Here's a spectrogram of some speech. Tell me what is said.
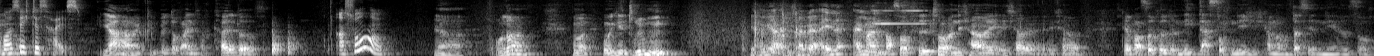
Vorsicht, ist heiß. ja, gib mir doch einfach kaltes. Ach so. Ja. Oder? Guck mal, guck mal hier drüben. Ich habe ja, ich habe ja eine, einmal einen Wasserfilter und ich habe, ich habe, ich habe, der Wasserfilter, nee, das doch nicht. Ich kann auch das hier nehmen. Das ist auch,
